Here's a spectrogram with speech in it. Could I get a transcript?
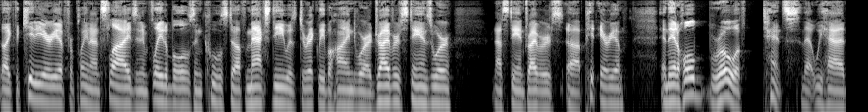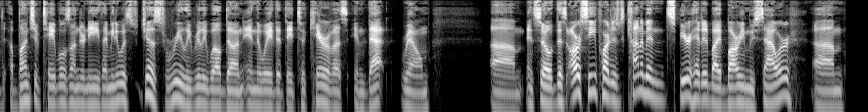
like the kiddie area for playing on slides and inflatables and cool stuff. Max D was directly behind where our drivers' stands were, not stand drivers' uh, pit area, and they had a whole row of tents that we had a bunch of tables underneath. I mean, it was just really, really well done in the way that they took care of us in that realm. Um, and so this RC part has kind of been spearheaded by Bari Musawwir. Um,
